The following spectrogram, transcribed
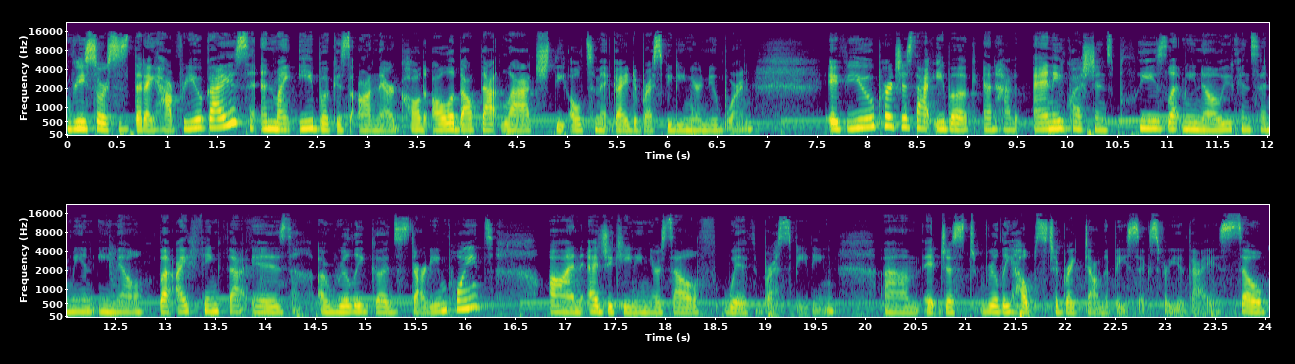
resources that I have for you guys. And my ebook is on there called All About That Latch The Ultimate Guide to Breastfeeding Your Newborn. If you purchase that ebook and have any questions, please let me know. You can send me an email. But I think that is a really good starting point on educating yourself with breastfeeding. Um, it just really helps to break down the basics for you guys. So,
